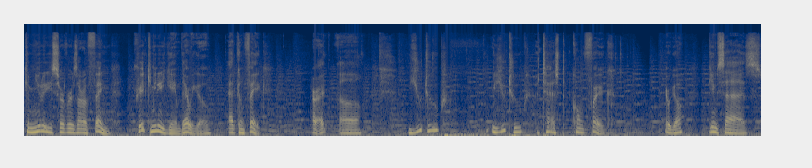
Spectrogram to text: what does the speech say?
community servers are a thing Create community game. There we go. Add config. All right. Uh, YouTube. YouTube test config. Here we go. Game size.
